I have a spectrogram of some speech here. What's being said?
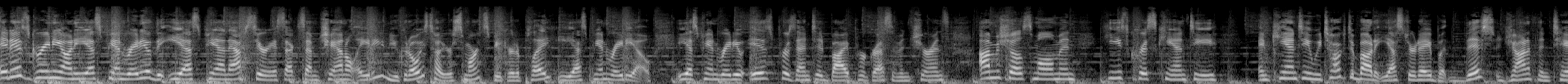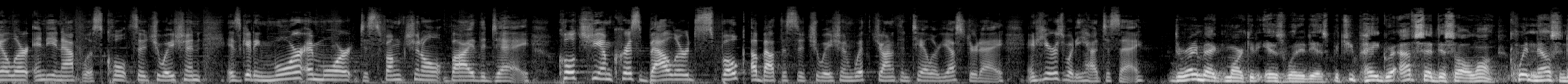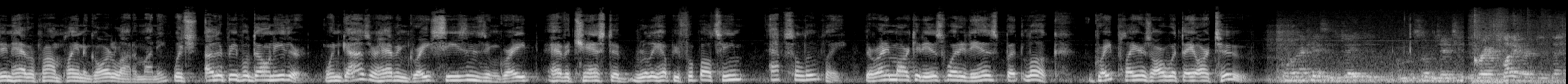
It is Greeny on ESPN Radio, the ESPN app, Sirius XM Channel 80, and you could always tell your smart speaker to play ESPN Radio. ESPN Radio is presented by Progressive Insurance. I'm Michelle Smallmon. He's Chris Canty. And Canty, we talked about it yesterday, but this Jonathan Taylor Indianapolis Colts situation is getting more and more dysfunctional by the day. Colts GM Chris Ballard spoke about the situation with Jonathan Taylor yesterday, and here's what he had to say. The running back market is what it is, but you pay. I've said this all along. Quenton Nelson didn't have a problem playing a guard a lot of money, which other people don't either. When guys are having great seasons and great have a chance to really help your football team, absolutely. The running market is what it is, but look, great players are what they are too. Well, in that case, JT, I'm assuming JT's a great player. Does that,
